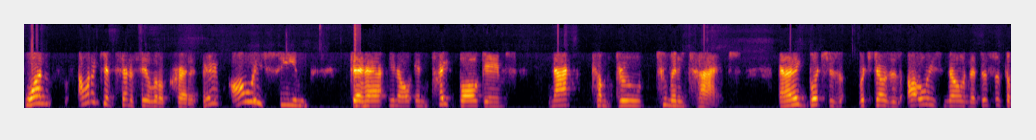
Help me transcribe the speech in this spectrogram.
One, I want to give Tennessee a little credit. They've always seem to have, you know, in tight ball games, not come through too many times. And I think Butch is Butch Jones has always known that this is the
